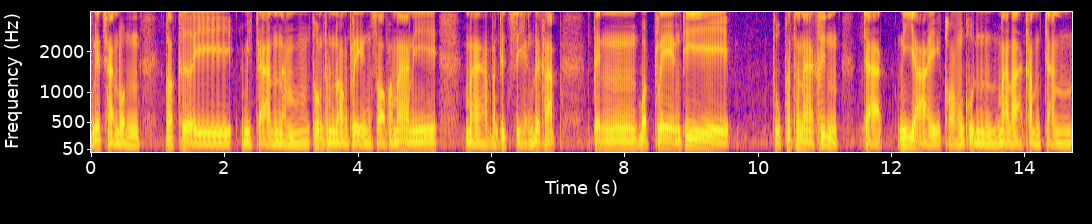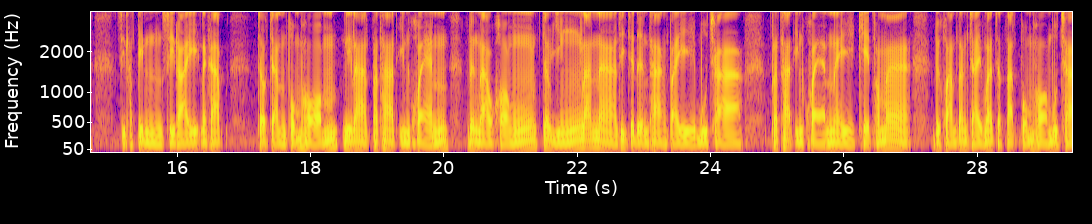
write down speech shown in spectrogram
เวชชานนท์ก็เคยมีการนำท่วงทำนองเพลงสอพม่านี้มาบันทึกเสียงด้วยครับ เป็นบทเพลงที่ถูกพัฒนาขึ้นจากนิยายของคุณมาลาคำจันทร์ศิลปินศิไรนะครับ เจ้าจันผมหอม นิราชพระธาตุอินแขวน เรื่องราวของเจ้าหญิงล้านนาที่จะเดินทางไปบูชา พระธาตุอินแขวนในเขตพม่า ด้วยความตั้งใจว่าจะตัดผมหอมบูชา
